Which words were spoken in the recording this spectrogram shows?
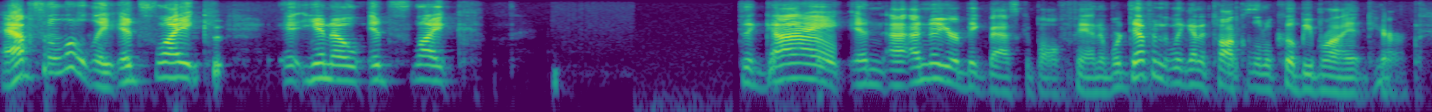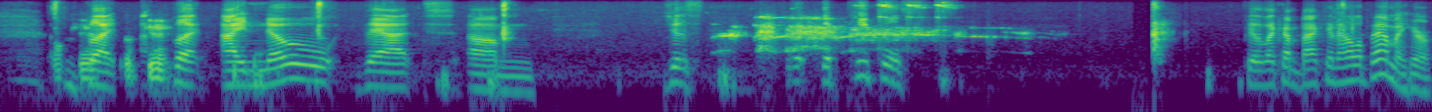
Absolutely. It's like, you know, it's like the guy, and I know you're a big basketball fan, and we're definitely going to talk a little Kobe Bryant here. Okay, but okay. but I know that um, just the, the people feel like I'm back in Alabama here,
